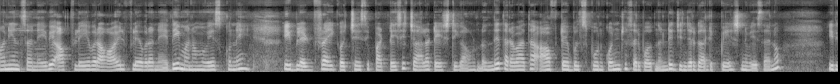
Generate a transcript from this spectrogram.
ఆనియన్స్ అనేవి ఆ ఫ్లేవర్ ఆయిల్ ఫ్లేవర్ అనేది మనం వేసుకునే ఈ బ్లడ్ ఫ్రైకి వచ్చేసి పట్టేసి చాలా టేస్టీగా ఉంటుంది. తర్వాత హాఫ్ టేబుల్ స్పూన్ కొంచెం సరిపోతుందండి. జింజర్ గార్లిక్ పేస్ట్ని వేశాను. ఇది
